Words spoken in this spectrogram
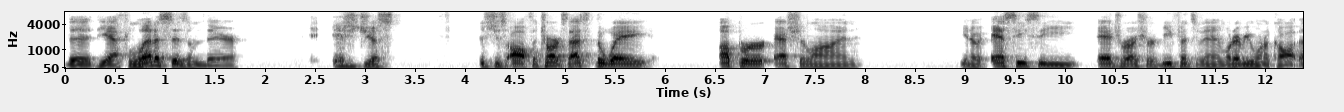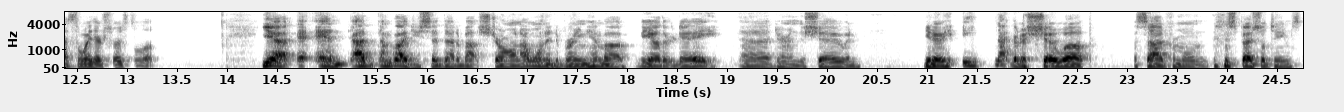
the the athleticism there is just it's just off the charts. That's the way upper echelon, you know, SEC edge rusher, defensive end, whatever you want to call it. That's the way they're supposed to look. Yeah, and I, am glad you said that about Strachan. I wanted to bring him up the other day uh, during the show, and you know he's he not going to show up aside from on special teams.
